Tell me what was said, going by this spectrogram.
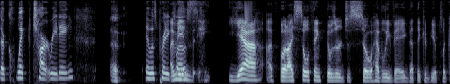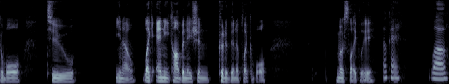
their quick chart reading, it was pretty I close? mean, th- yeah, uh, but I still think those are just so heavily vague that they could be applicable to, you know, like any combination could have been applicable. Most likely. Okay. Well,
